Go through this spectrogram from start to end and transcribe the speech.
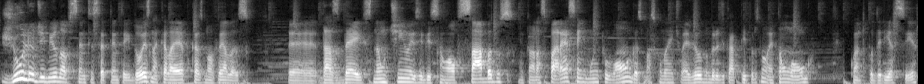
julho de 1972. Naquela época, as novelas é, das 10 não tinham exibição aos sábados, então elas parecem muito longas, mas quando a gente vai ver o número de capítulos não é tão longo quanto poderia ser.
